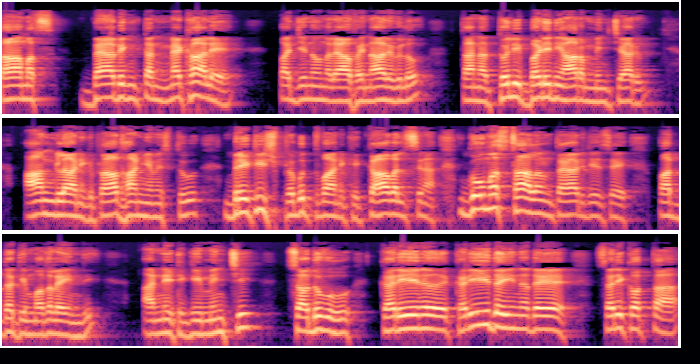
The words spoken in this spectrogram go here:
థామస్ బ్యాబింగ్టన్ మెకాలే పద్దెనిమిది వందల యాభై నాలుగులో తన తొలి బడిని ఆరంభించారు. ఆంగ్లానికి ప్రాధాన్యమిస్తూ బ్రిటిష్ ప్రభుత్వానికి కావలసిన గుమస్థాలను తయారు చేసే పద్ధతి మొదలైంది. అన్నిటికీ మించి చదువు ఖరీద ఖరీదైనదే సరికొత్త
